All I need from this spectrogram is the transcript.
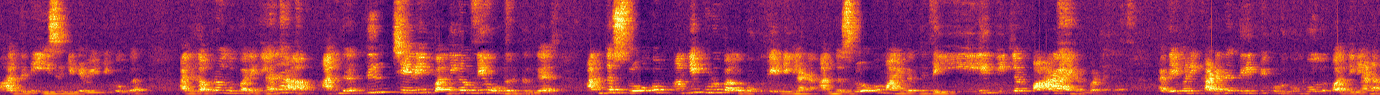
பார்த்துட்டு ஈசன் கிட்ட வேண்டிக்கோங்க. அதுக்கப்புறம் வந்து பாத்தீங்கன்னா அந்த திருச்சேரி பதிகம்னே ஒண்ணு இருக்குங்க. அந்த ஸ்லோகம் அங்கேயே கொடுப்பாங்க புக்கு கேட்டீங்களா அந்த ஸ்லோகம் வாங்கிட்டு வந்து டெய்லி வீட்டுல பாராயணம் பண்ணுங்க. அதே மாதிரி கடனை திருப்பி கொடுக்கும் போது பாத்தீங்கன்னா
